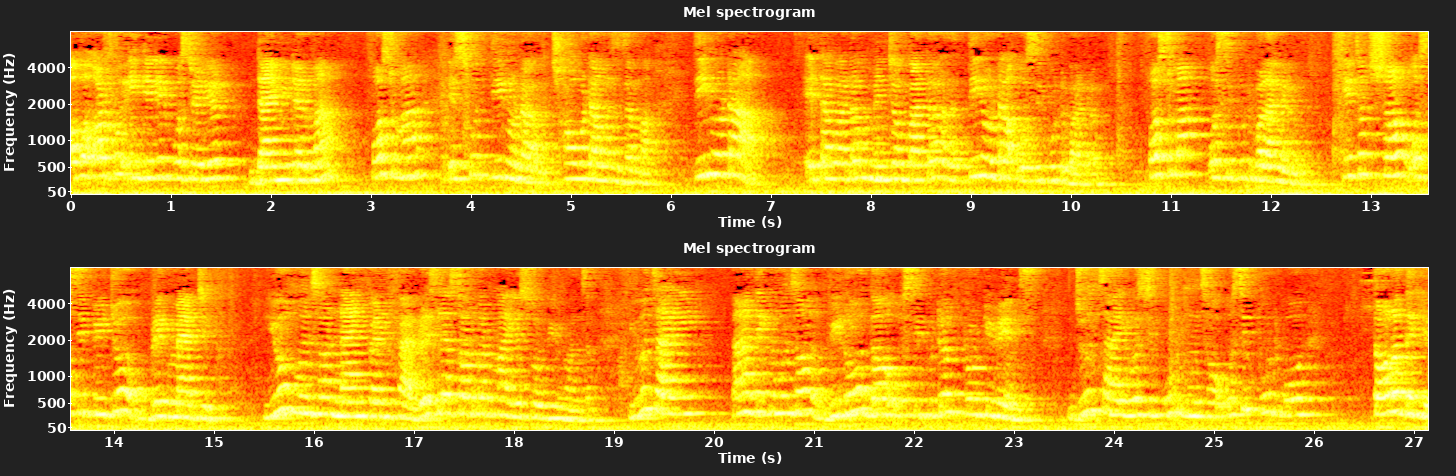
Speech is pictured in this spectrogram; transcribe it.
अब अर्को इन्टेरियर पोस्टेरियर डायमिटरमा फर्स्टमा यसको तिनवटा छवटा हुन्छ जम्मा। तिनवटा यताबाट मेन्टमबाट र तिनवटा ओसिपुटबाट। फर्स्टमा ओसिपुटबाट हेरौँ के छ? सब ओसिपिटो ब्रेगमेटिक यो हुन्छ नाइन पोइन्ट फाइभ यसलाई सर्कटमा एसओबी भन्छ। यो चाहिँ कहाँ देख्नुहुन्छ? बिलो द ओसिपुटल प्रोटिरेन्स जुन चाहिँ ओसिपुट हुन्छ ओसिपुटको तलदेखि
